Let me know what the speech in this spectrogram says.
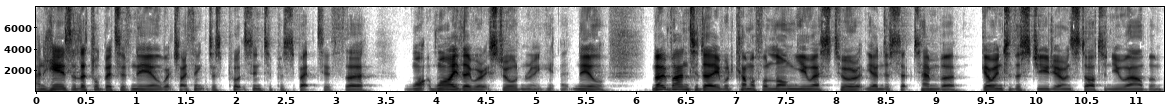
And here's a little bit of Neil, which I think just puts into perspective the, why they were extraordinary. Uh, Neil, no band today would come off a long US tour at the end of September, go into the studio and start a new album,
